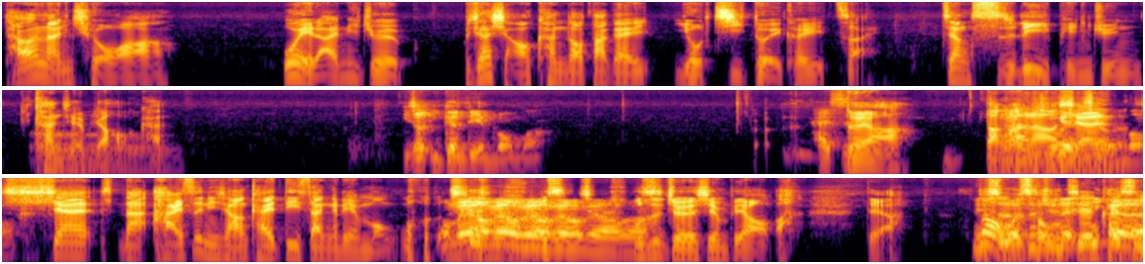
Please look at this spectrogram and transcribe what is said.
台湾篮球啊，未来你觉得比较想要看到大概有几队可以在这样实力平均看起来比较好看？哦、你说一个联盟吗？还是对啊。当然啦，现在现在那还是你想要开第三个联盟？我没有没有没有没有没有，我是觉得先不要吧。对啊，你是从今天开始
